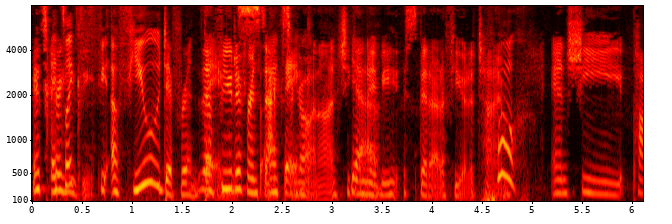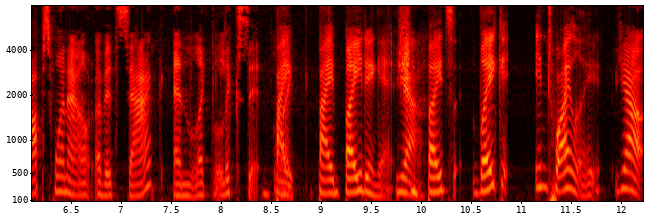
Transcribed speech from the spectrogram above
It's It's like crazy. f- a few different things, a few different sacks are going on. She Yeah. can maybe spit out a few at a time. And she pops one out of its sack and like licks it. by Like by biting it. Yeah. She bites like in Twilight. yeah.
